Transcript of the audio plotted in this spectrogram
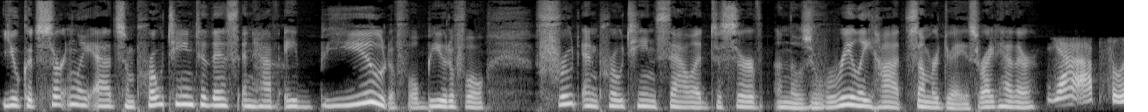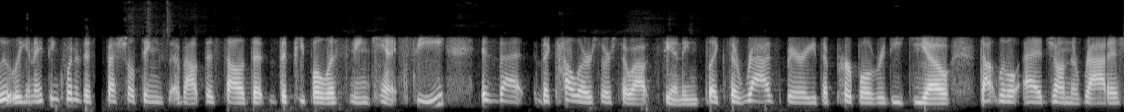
You could certainly add some protein to this and have a beautiful, beautiful fruit and protein salad to serve on those really hot summer days, right, Heather? Yeah, absolutely. And I think one of the special things about this salad that the people listening can't see is that the colors are so outstanding. Like the raspberry, the purple radicchio, that little edge on the radish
